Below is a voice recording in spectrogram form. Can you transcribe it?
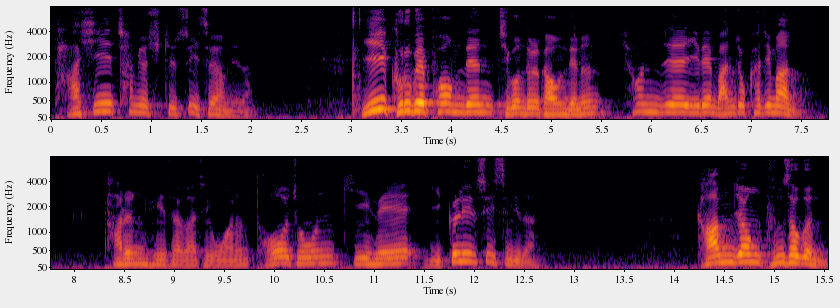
다시 참여시킬 수 있어야 합니다. 이 그룹에 포함된 직원들 가운데는 현재 일에 만족하지만 다른 회사가 제공하는 더 좋은 기회에 이끌릴 수 있습니다. 감정 분석은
